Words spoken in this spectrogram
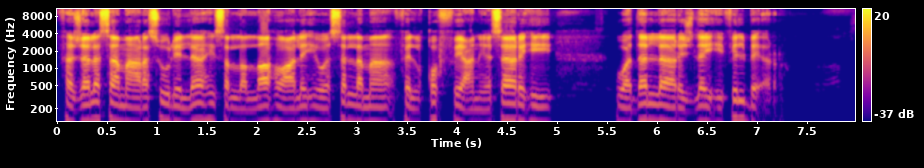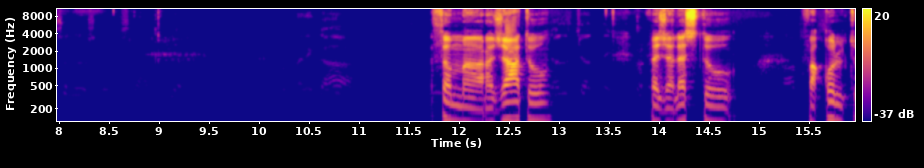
فجلس مع رسول الله صلى الله عليه وسلم في القف عن يساره ودل رجليه في البئر. ثم رجعت فجلست فقلت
